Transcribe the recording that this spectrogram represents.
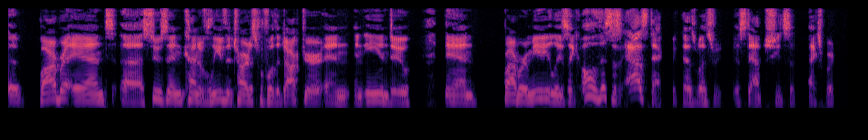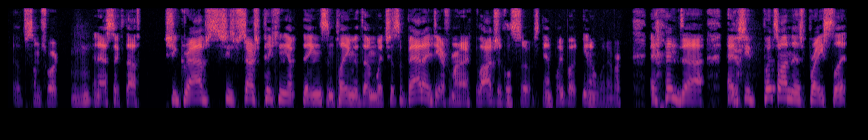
uh, Barbara and uh, Susan kind of leave the TARDIS before the Doctor and, and Ian do, and Barbara immediately is like, "Oh, this is Aztec," because was established she's an expert of some sort Mhm. in Aztec stuff. She grabs, she starts picking up things and playing with them, which is a bad idea from an archaeological standpoint, but you know, whatever. And uh, and she puts on this bracelet,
